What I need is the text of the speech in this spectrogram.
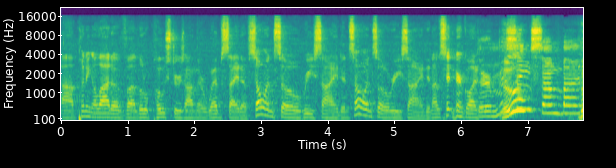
uh, putting a lot of uh, little posters on their website of so and so re-signed and so and so re-signed, and I'm sitting there going, They're who? missing somebody.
